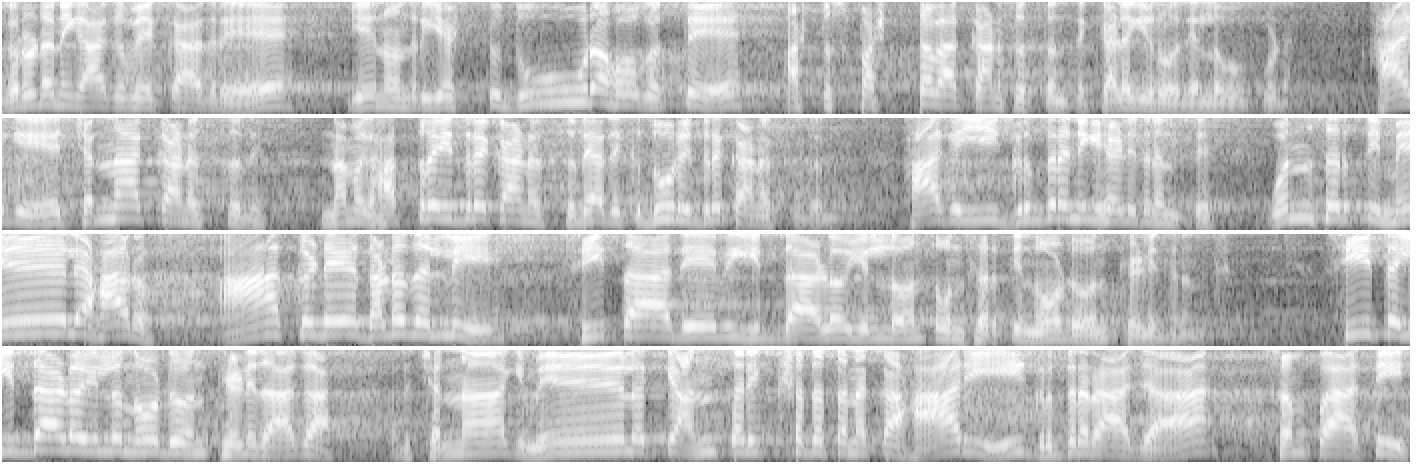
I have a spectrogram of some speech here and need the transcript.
ಗರುಡನಿಗಾಗಬೇಕಾದ್ರೆ ಏನು ಅಂದರೆ ಎಷ್ಟು ದೂರ ಹೋಗುತ್ತೆ, ಅಷ್ಟು ಸ್ಪಷ್ಟವಾಗಿ ಕಾಣಿಸುತ್ತಂತೆ ಕೆಳಗಿರೋದೆಲ್ಲವೂ ಕೂಡ. ಹಾಗೆ ಚೆನ್ನಾಗಿ ಕಾಣಿಸ್ತದೆ, ನಮಗೆ ಹತ್ತಿರ ಇದ್ದರೆ ಕಾಣಿಸ್ತದೆ, ಅದಕ್ಕೆ ದೂರ ಇದ್ದರೆ ಕಾಣಿಸ್ತದಂತೆ. ಹಾಗೆ ಈ ಗೃದ್ರನಿಗೆ ಹೇಳಿದ್ರಂತೆ, ಒಂದು ಸರ್ತಿ ಮೇಲೆ ಹಾರು, ಆ ಕಡೆ ದಡದಲ್ಲಿ ಸೀತಾದೇವಿ ಇದ್ದಾಳೋ ಇಲ್ಲೋ ಅಂತ ಒಂದು ಸರ್ತಿ ನೋಡು ಅಂತ ಹೇಳಿದ್ರಂತೆ. ಸೀತೆ ಇದ್ದಾಳೋ ಇಲ್ಲೋ ನೋಡು ಅಂತ ಹೇಳಿದಾಗ ಅದು ಚೆನ್ನಾಗಿ ಮೇಲಕ್ಕೆ ಅಂತರಿಕ್ಷದ ತನಕ ಹಾರಿ ಗೃದ್ರರಾಜ ಸಂಪಾತಿ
